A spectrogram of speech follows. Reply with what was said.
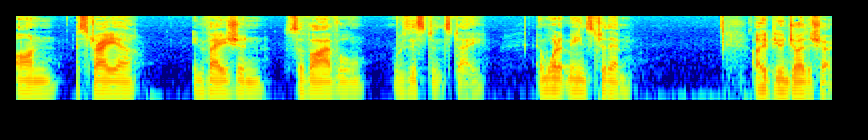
on Australia, invasion, survival, Resistance Day, and what it means to them. I hope you enjoy the show.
